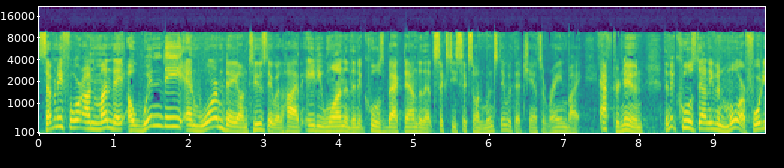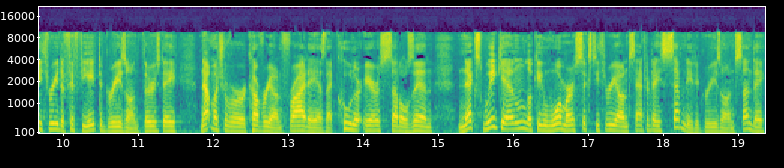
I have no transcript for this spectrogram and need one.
74 on Monday, a windy and warm day on Tuesday with a high of 81, and then it cools back down to that 66 on Wednesday with that chance of rain by afternoon. Then it cools down even more, 43 to 58 degrees on Thursday. Not much of a recovery on Friday as that cooler air settles in. Next weekend, looking warmer, 63 on Saturday, 70 degrees on Sunday.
